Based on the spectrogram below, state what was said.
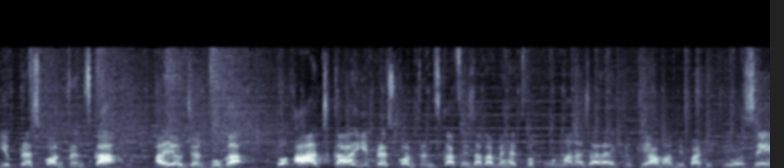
ये प्रेस कॉन्फ्रेंस का आयोजन होगा। तो आज का ये प्रेस कॉन्फ्रेंस काफ़ी ज़्यादा महत्वपूर्ण माना जा रहा है क्योंकि आम आदमी पार्टी की ओर से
